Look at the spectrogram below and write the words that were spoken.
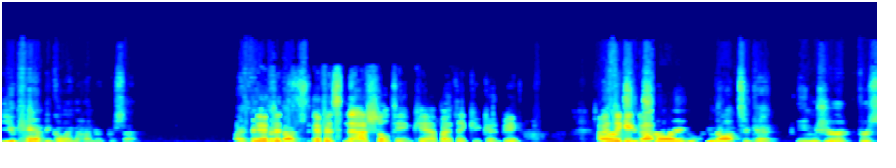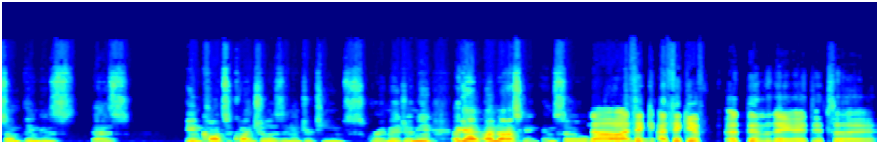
you can't be going 100%. I think if that it's, that's if it's national team camp, I think you could be. I think you got, trying not to get injured for something as as inconsequential as an inter team scrimmage. I mean, again, I'm asking, and so no, I think I think if at the end of the day, it, it's a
